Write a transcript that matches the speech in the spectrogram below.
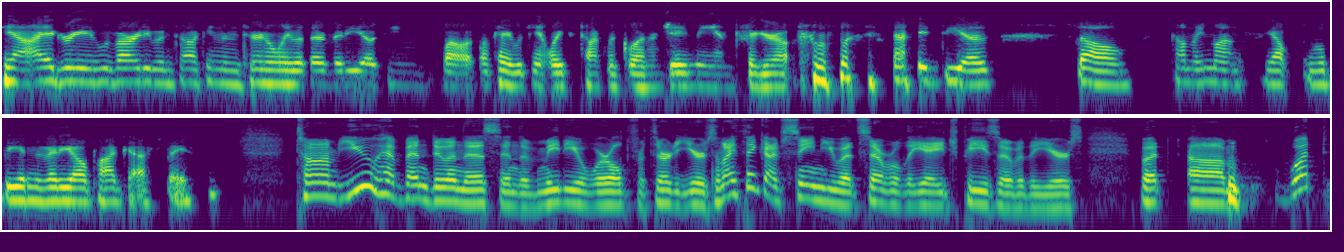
Yeah, I agree. We've already been talking internally with our video team about, okay, we can't wait to talk with Glenn and Jamie and figure out some ideas. So, coming months, yep, we'll be in the video podcast space. Tom, you have been doing this in the media world for 30 years, and I think I've seen you at several of the AHPs over the years. But um, what,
